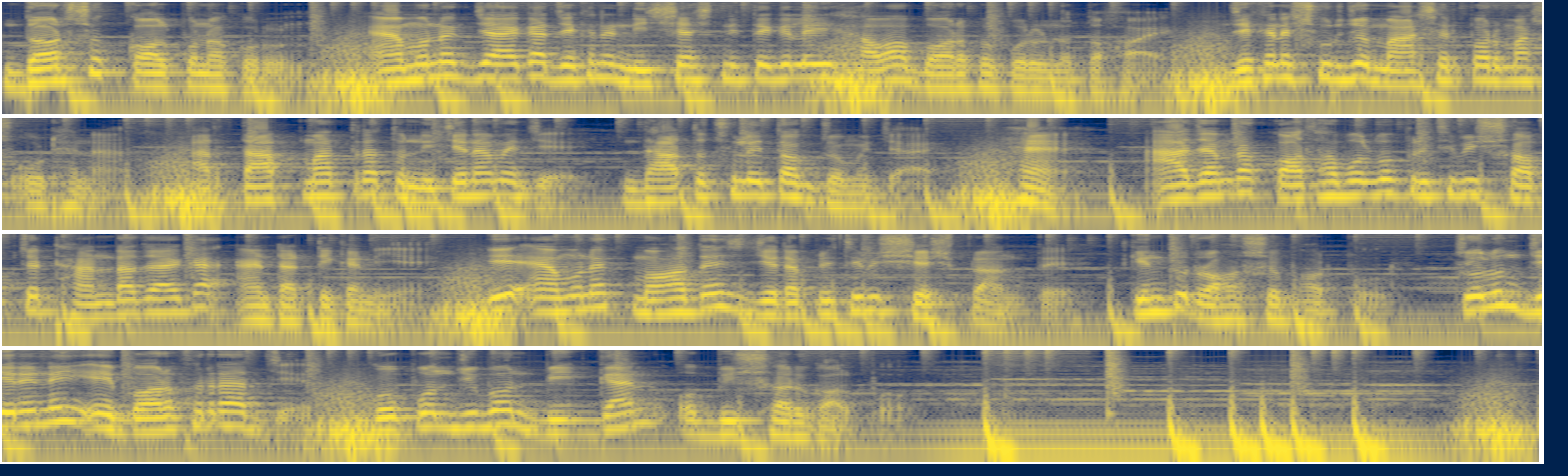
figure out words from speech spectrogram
দর্শক কল্পনা করুন, এমন এক জায়গা যেখানে নিঃশ্বাস নিতে গেলেই হাওয়া বরফে পরিণত হয়, যেখানে সূর্য মাসের পর মাস ওঠে না, আর তাপমাত্রা তো নিচে নামে যে, ধাতু ছুলে ত্বক জমে যায়। হ্যাঁ আজ আমরা কথা বলব পৃথিবীর সবচেয়ে ঠান্ডা জায়গা অ্যান্টার্কটিকা নিয়ে। এ এমন এক মহাদেশ যেটা পৃথিবীর শেষ প্রান্তে, কিন্তু রহস্য ভরপুর। চলুন জেনে নেই এই বরফের রাজ্যের গোপন জীবন, বিজ্ঞান ও বিস্ময়ের গল্প।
